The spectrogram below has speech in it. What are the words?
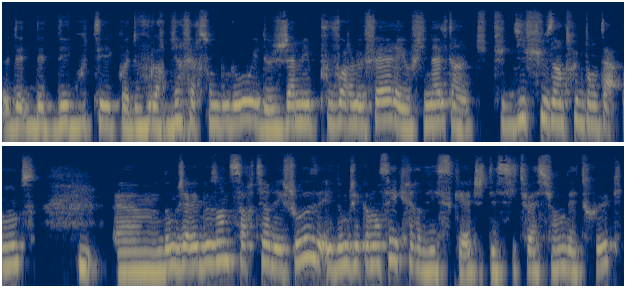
d'être dégoûté, quoi, de vouloir bien faire son boulot et de jamais pouvoir le faire. Et au final, tu, tu diffuses un truc dont tu as honte Mm. Euh, donc j'avais besoin de sortir des choses et donc j'ai commencé à écrire des sketchs, des situations, des trucs.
